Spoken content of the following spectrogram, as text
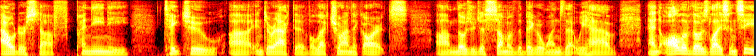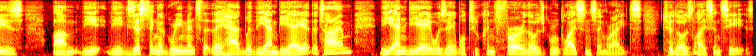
Outerstuff, Panini, Take Two, uh, Interactive, Electronic Arts. Um, those are just some of the bigger ones that we have, and all of those licensees um, the the existing agreements that they had with the NBA at the time, the NBA was able to confer those group licensing rights to those licensees.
